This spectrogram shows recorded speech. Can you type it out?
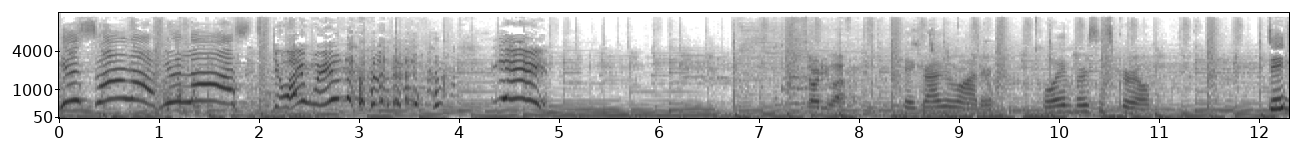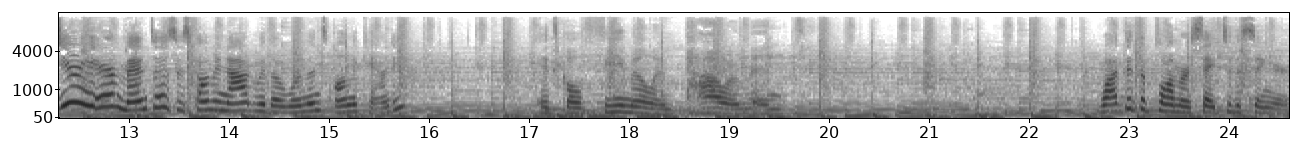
You swallowed! You lost! Do I win? Yay! She's already laughing. Okay, grab your water. Boy versus girl. Did you hear Mentos is coming out with a women's only candy? It's called female empowerment. What did the plumber say to the singer?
